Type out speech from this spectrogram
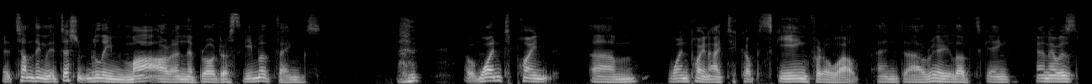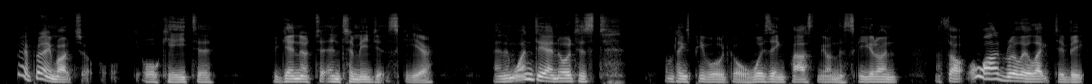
It's something that doesn't really matter in the broader scheme of things. At one point, um, one point I took up skiing for a while and I really loved skiing and I was pretty much okay to beginner to intermediate skier. And then one day I noticed sometimes people would go whizzing past me on the ski run. I thought, oh, I'd really like to be,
